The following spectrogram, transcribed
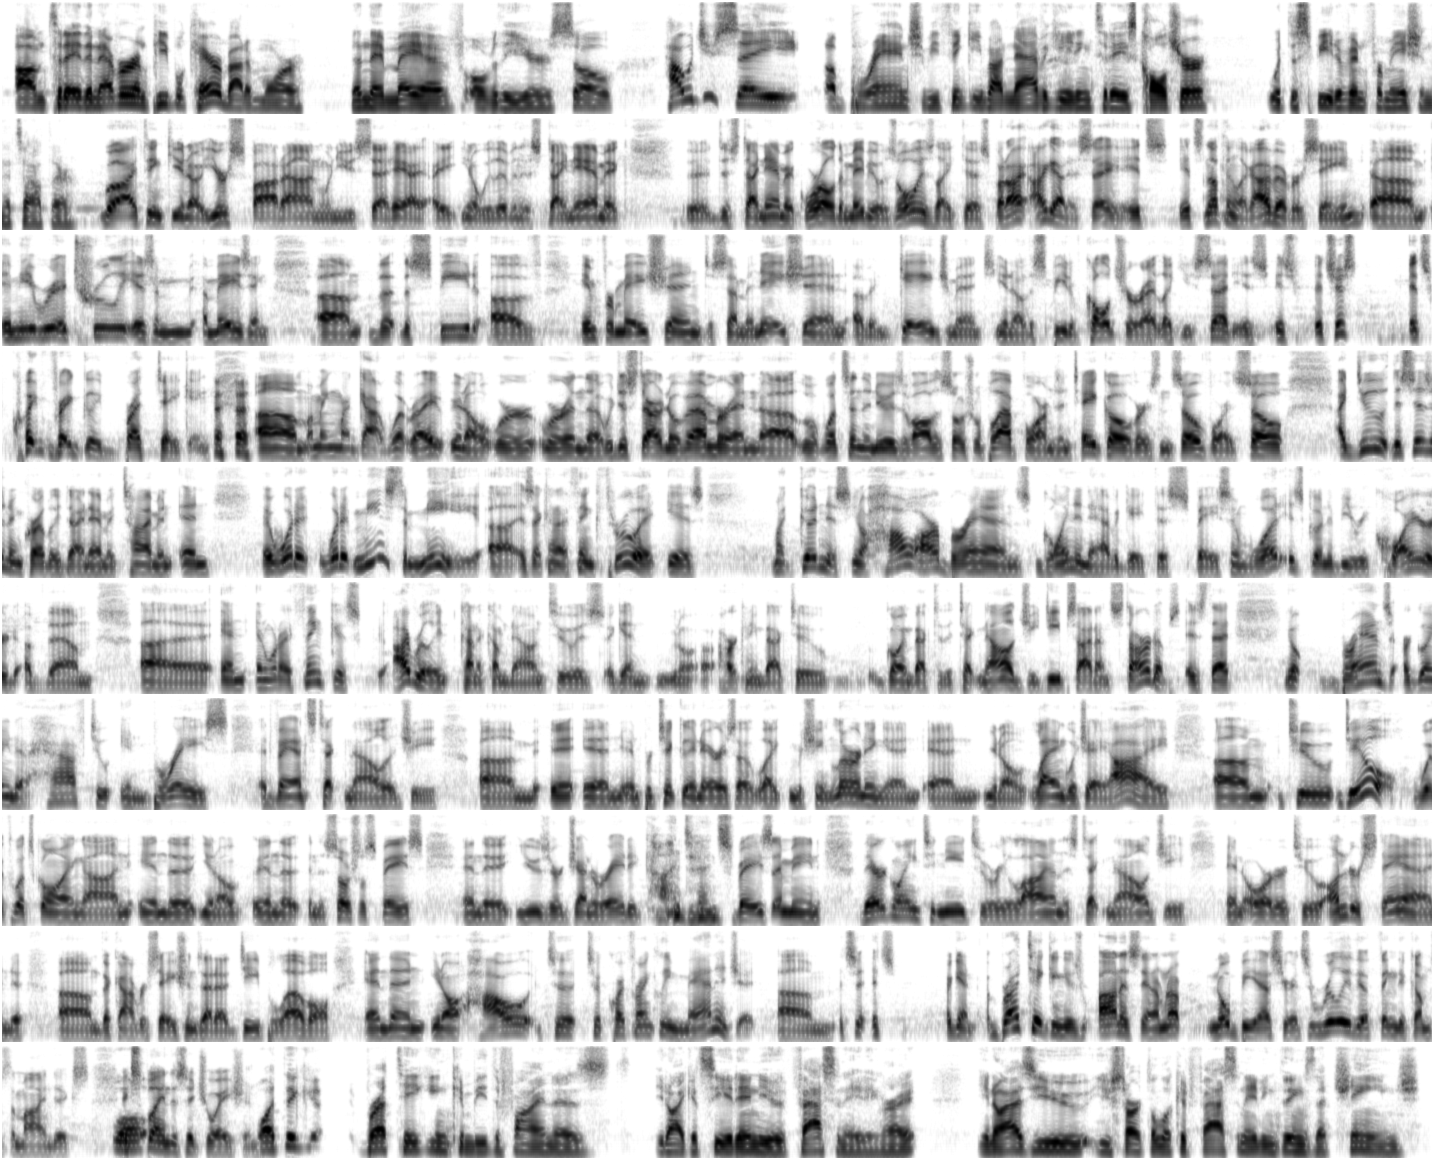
um, today than ever, and people care about it more than they may have over the years. So, how would you say a brand should be thinking about navigating today's culture with the speed of information that's out there? Well, I think you know you're spot on when you said, "Hey, I, I you know we live in this dynamic, uh, this dynamic world, and maybe it was always like this." But I, I got to say, it's it's nothing like I've ever seen. Um, I mean, it truly is am- amazing. Um, the the speed of information dissemination, of engagement, you know, the speed of culture, right? Like you said, is is it's just it's quite frankly breathtaking. um, I mean, my God, what right? You know, we're we're in the we just started November, and uh, what's in the news of all the social platforms and takeovers and so forth. So, I do. This is an incredibly dynamic time, and and, and what it what it means to me uh, as I kind of think through it is my goodness, you know, how are brands going to navigate this space and what is going to be required of them? Uh, and and what I think is I really kind of come down to is again, you know, harkening back to going back to the technology deep side on startups is that you know brands are going to have to embrace advanced technology, um, in, in particularly in areas like machine learning and and you know language AI um, to deal with what's going on in the you know in the in the social space in the user generated content space. I mean, they're going to need to rely on this technology in order to understand um, the conversations at a deep level, and then you know how to, to quite frankly manage it. Um, it's it's again, breathtaking is honestly, and I'm not no BS here. It's really the thing that comes to mind to ex- well, explain the situation. Well, I think breathtaking can be defined as you know I could see it in you, fascinating, right? You know, as you you start to look at fascinating things that change,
